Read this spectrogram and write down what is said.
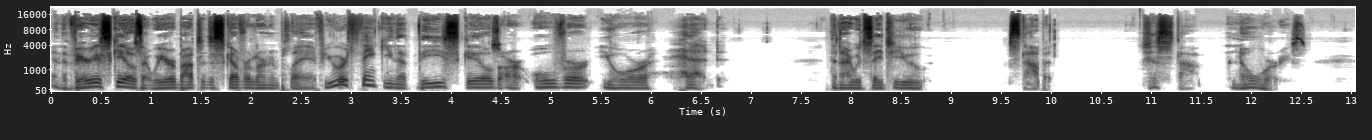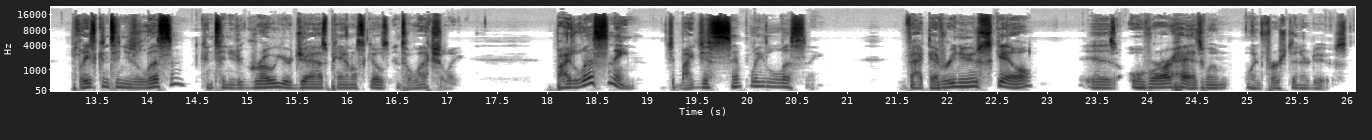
and the various scales that we are about to discover, learn, and play, if you are thinking that these scales are over your head, then I would say to you, stop it. Just stop. No worries. Please continue to listen, continue to grow your jazz piano skills intellectually by listening by just simply listening. In fact, every new skill is over our heads when, when first introduced.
